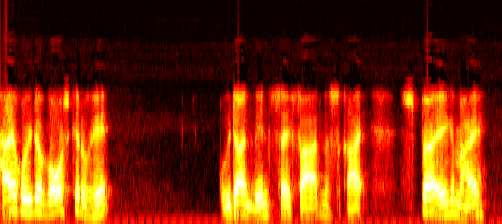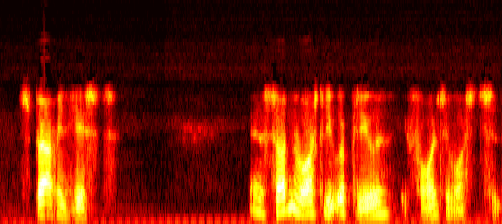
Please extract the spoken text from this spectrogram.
Hej rytter, hvor skal du hen? Rytteren vendte sig i farten og skreg. Spørg ikke mig, spørg min hest. Ja, sådan vores liv er blevet i forhold til vores tid.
